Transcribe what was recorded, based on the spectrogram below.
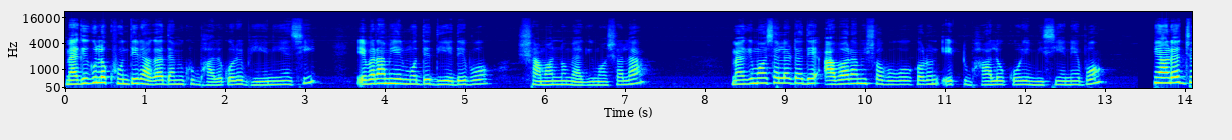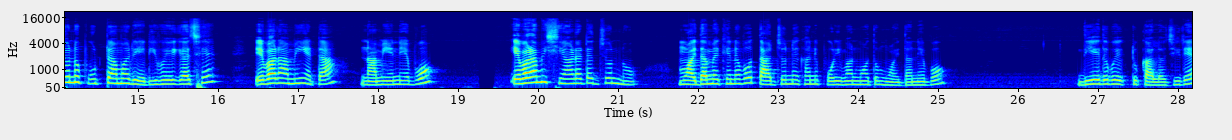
ম্যাগিগুলো খুন্তির আগা দিয়ে আমি খুব ভালো করে ভেঙে নিয়েছি। এবার আমি এর মধ্যে দিয়ে দেব সামান্য ম্যাগি মশলা। ম্যাগি মশলাটা দিয়ে আবার আমি সব উপকরণ একটু ভালো করে মিশিয়ে নেব। পেঁয়াড়ার জন্য পুরটা আমার রেডি হয়ে গেছে। এবার আমি এটা নামিয়ে নেব। এবার আমি শিয়াড়াটার জন্য ময়দা মেখে নেব। তার জন্য এখানে পরিমাণ মতো ময়দা নেব। দিয়ে দেবো একটু কালো জিরে,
